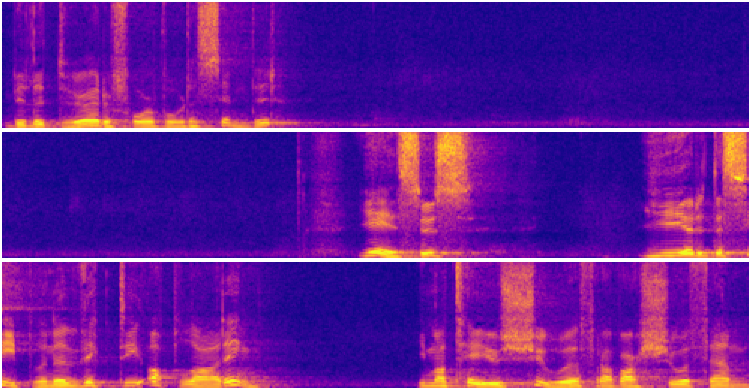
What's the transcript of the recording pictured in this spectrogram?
ville dø for våre synder. Jesus gir disiplene viktig opplæring i Matteus 20 fra vers 25.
